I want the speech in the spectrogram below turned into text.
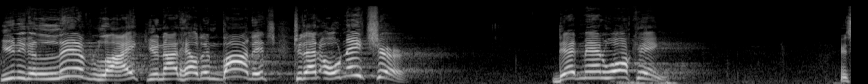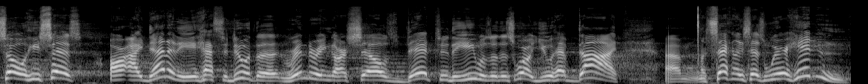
You need to live like you're not held in bondage to that old nature. Dead man walking. And so he says, our identity has to do with the rendering ourselves dead to the evils of this world. You have died. Um, secondly, he says, we're hidden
